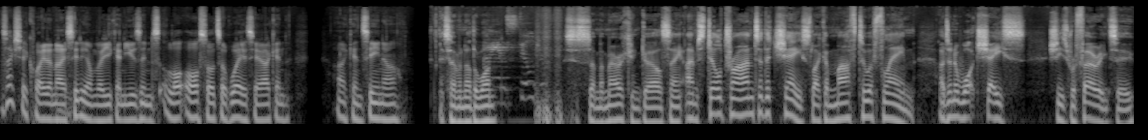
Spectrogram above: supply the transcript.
It's actually quite a nice idiom that you can use in s- a lot, all sorts of ways. Yeah, I can, I can see now. Let's have another one. This is some American girl saying, I'm still drawn to the chase like a moth to a flame. I don't know what chase she's referring to,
